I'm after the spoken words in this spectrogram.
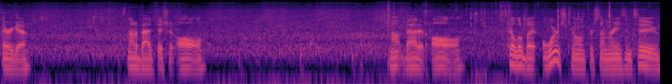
There we go. It's not a bad fish at all. Not bad at all. It's got a little bit orange to him for some reason too.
